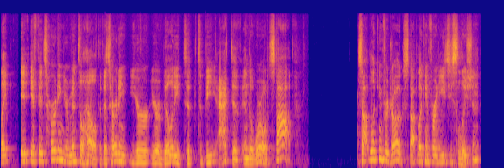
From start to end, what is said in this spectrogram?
Like if it's hurting your mental health, if it's hurting your your ability to to be active in the world, stop Stop looking for drugs. Stop looking for an easy solution.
